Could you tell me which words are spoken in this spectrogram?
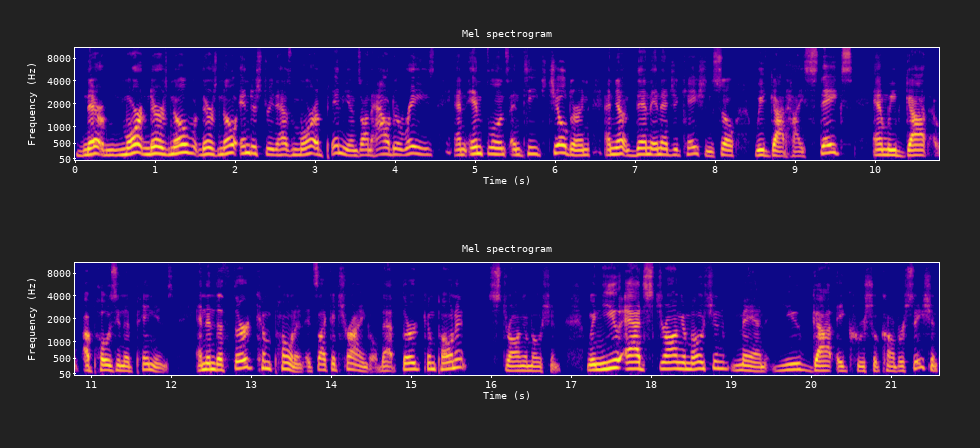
There more there's no there's no industry that has more opinions on how to raise and influence and teach children and young, than in education. So we've got high stakes and we've got opposing opinions. And then the third component, it's like a triangle. That third component strong emotion. When you add strong emotion, man, you've got a crucial conversation.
